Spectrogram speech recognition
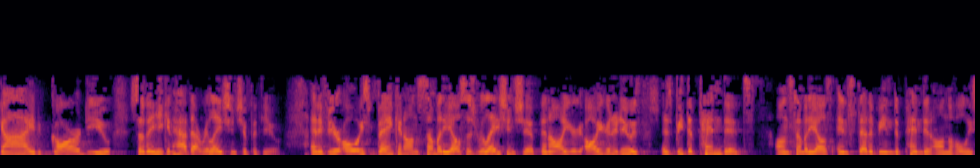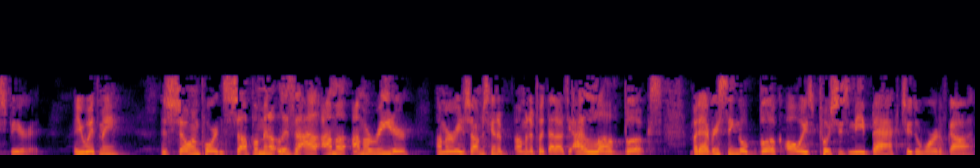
guide, guard you so that He can have that relationship with you. And if you're always banking on somebody else's relationship, then all you're, all you're going to do is, is be dependent on somebody else instead of being dependent on the Holy Spirit. Are you with me? It's so important. Supplemental. Listen, I, am a I'm a reader. I'm a reader, so I'm just gonna I'm gonna put that out to you. I love books, but every single book always pushes me back to the Word of God.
